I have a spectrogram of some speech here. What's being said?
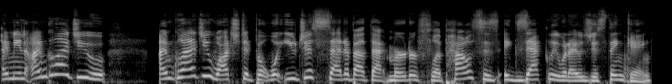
I mean, I'm glad you I'm glad you watched it, but what you just said about that murder flip house is exactly what I was just thinking,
